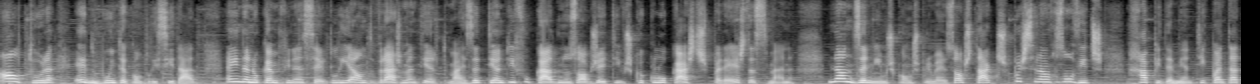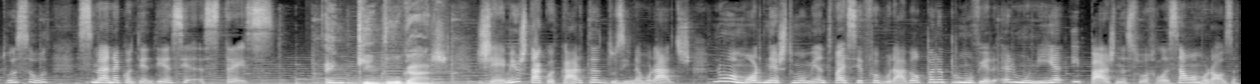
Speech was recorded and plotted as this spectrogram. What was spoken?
a altura é de muita complicidade. Ainda no campo financeiro de Leão, deverás manter-te mais atento e focado nos objetivos que colocastes para esta semana. Não desanimes com os primeiros obstáculos, pois serão resolvidos rapidamente. E quanto à tua saúde, semana com tendência a stress. Em quinto lugar. Gêmeos está com a carta dos enamorados. No amor, neste momento, vai ser favorável para promover harmonia e paz na sua relação amorosa.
